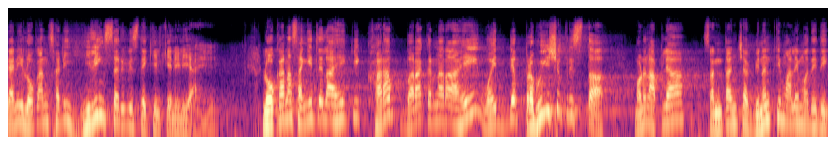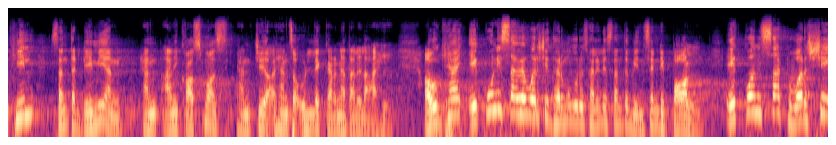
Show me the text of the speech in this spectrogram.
त्यांनी लोकांसाठी हिलिंग सर्व्हिस देखील केलेली आहे. लोकांना सांगितलेलं आहे की खरा बरा करणारा आहे वैद्य प्रभू यशू ख्रिस्त. म्हणून आपल्या संतांच्या विनंतीमालेमध्ये देखील संत डेमियन ह्यां आणि कॉस्मॉस ह्यांची ह्यांचा उल्लेख करण्यात आलेला आहे. अवघ्या एकोणीसाव्या वर्षी धर्मगुरू झालेले संत विन्सेंटी पॉल एकोणसाठ वर्षे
